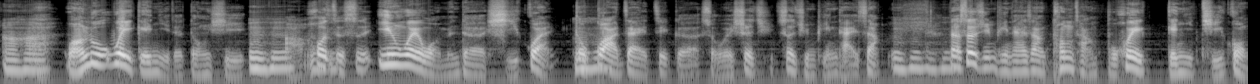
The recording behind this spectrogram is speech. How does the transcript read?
啊，网络喂给你的东西，嗯哼，啊，或者是因为我们的习惯都挂在这个所谓社群社群平台上，嗯哼哼，那社群平台上通常不会。给你提供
